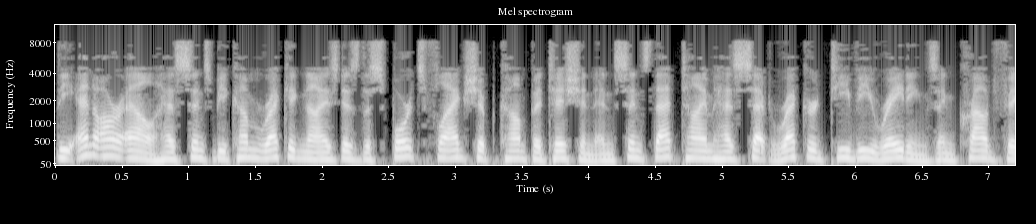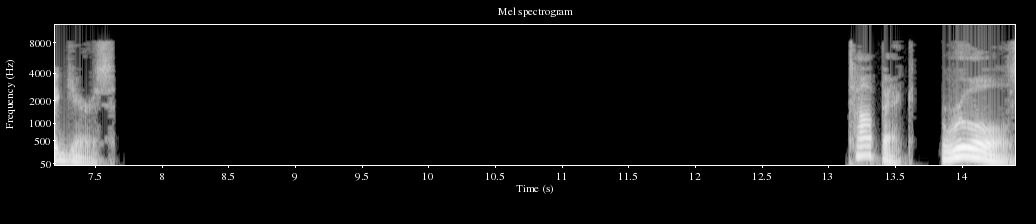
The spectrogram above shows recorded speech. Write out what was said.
The NRL has since become recognised as the sport's flagship competition and since that time has set record TV ratings and crowd figures. Rules.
